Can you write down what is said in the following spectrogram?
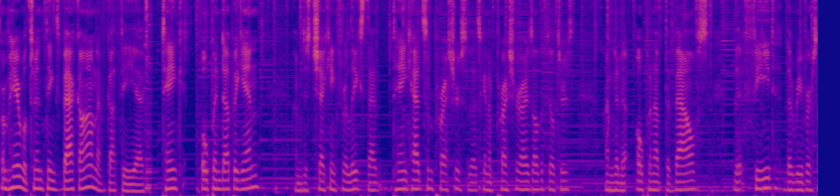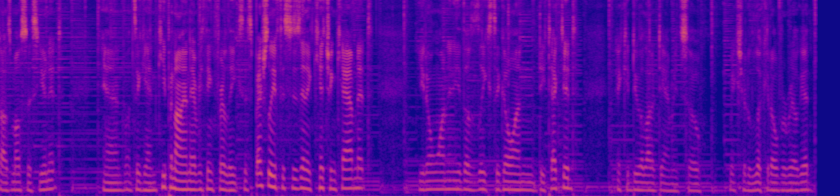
From here, we'll turn things back on. I've got the uh, tank opened up again. I'm just checking for leaks. That tank had some pressure, so that's going to pressurize all the filters. I'm going to open up the valves that feed the reverse osmosis unit. And once again, keep an eye on everything for leaks, especially if this is in a kitchen cabinet. You don't want any of those leaks to go undetected. It could do a lot of damage, so make sure to look it over real good.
